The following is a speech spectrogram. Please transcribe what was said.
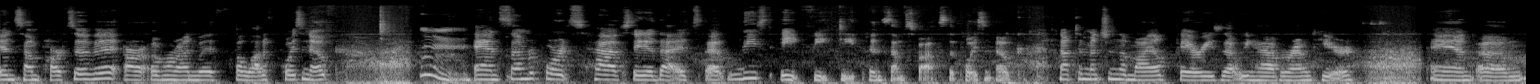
And some parts of it are overrun with a lot of poison oak. And some reports have stated that it's at least eight feet deep in some spots, the poison oak. Not to mention the mild berries that we have around here. And um,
